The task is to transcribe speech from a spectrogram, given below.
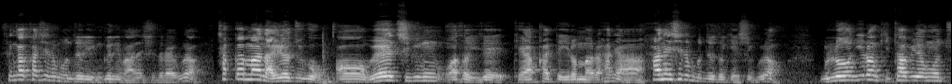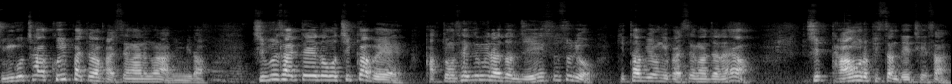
생각하시는 분들이 은근히 많으시더라고요. 차값만 알려주고 어, 왜 지금 와서 이제 계약할 때 이런 말을 하냐 화내시는 분들도 계시고요. 물론 이런 기타 비용은 중고차 구입할 때만 발생하는 건 아닙니다. 집을 살 때에도 집값 외에 각종 세금이라든지 수수료, 기타 비용이 발생하잖아요. 집 다음으로 비싼 내 재산.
